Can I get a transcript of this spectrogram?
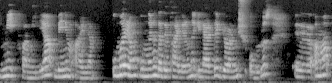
Mi familia, benim ailem. Umarım bunların da detaylarını ileride görmüş oluruz. Ee, ama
